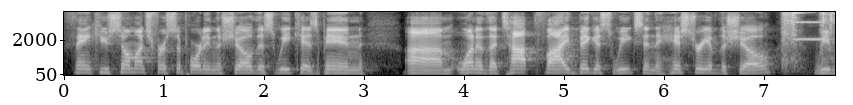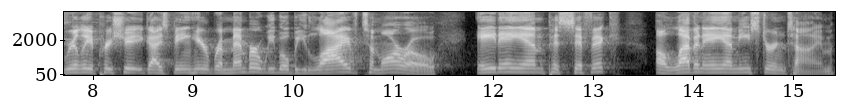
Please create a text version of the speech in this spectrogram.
thank you so much for supporting the show. This week has been Um, one of the top five biggest weeks in the history of the show. We really appreciate you guys being here. Remember, we will be live tomorrow, 8 a.m. Pacific, 11 a.m. Eastern Time.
